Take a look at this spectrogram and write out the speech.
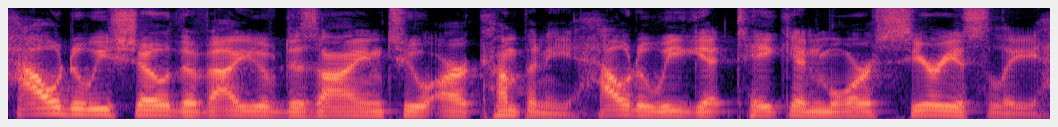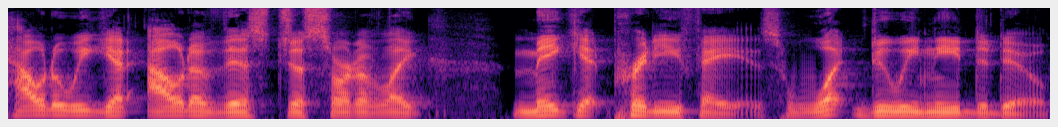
how do we show the value of design to our company? How do we get taken more seriously? How do we get out of this just sort of like make it pretty phase? What do we need to do?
